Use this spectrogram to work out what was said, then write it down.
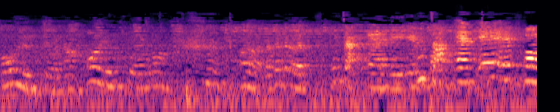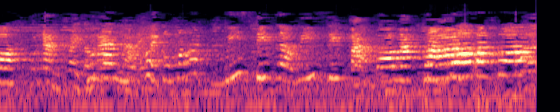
โอ้ลืมตัวเนาะโอ้ยลืมตัวแล้วเออแล้วก็เดินรู้จักแอนเอเอฟกูจักแอนเอเอฟบอคุณนั่นใครก็กูมานั่กนหลายเคยก็มอดวิสิบละวิสิบปักบอมักบบัอกบอบักบอเอ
